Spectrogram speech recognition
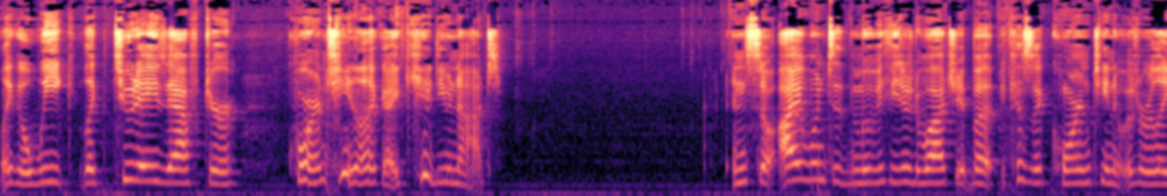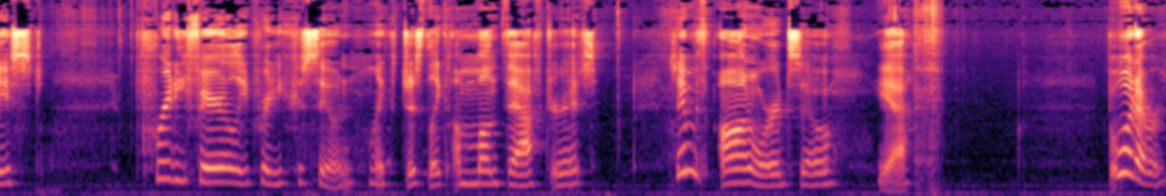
like a week, like two days after quarantine. Like I kid you not. And so I went to the movie theater to watch it, but because of quarantine, it was released pretty fairly pretty soon, like just like a month after it. Same with Onward, so yeah. But whatever.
